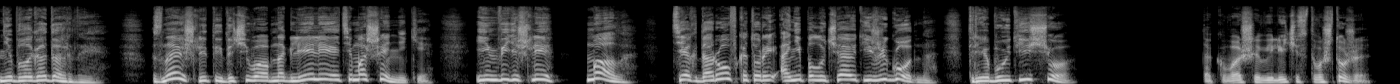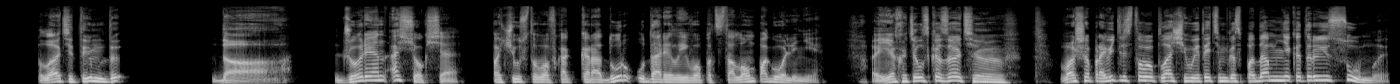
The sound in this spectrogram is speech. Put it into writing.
«Неблагодарные. Знаешь ли ты, до чего обнаглели эти мошенники? Им, видишь ли, мало. Тех даров, которые они получают ежегодно, требуют еще». «Так, Ваше Величество, что же, платит им д...» «Да...» Джориан осекся, почувствовав, как Карадур ударил его под столом по голени. «Я хотел сказать, э, ваше правительство выплачивает этим господам некоторые суммы».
